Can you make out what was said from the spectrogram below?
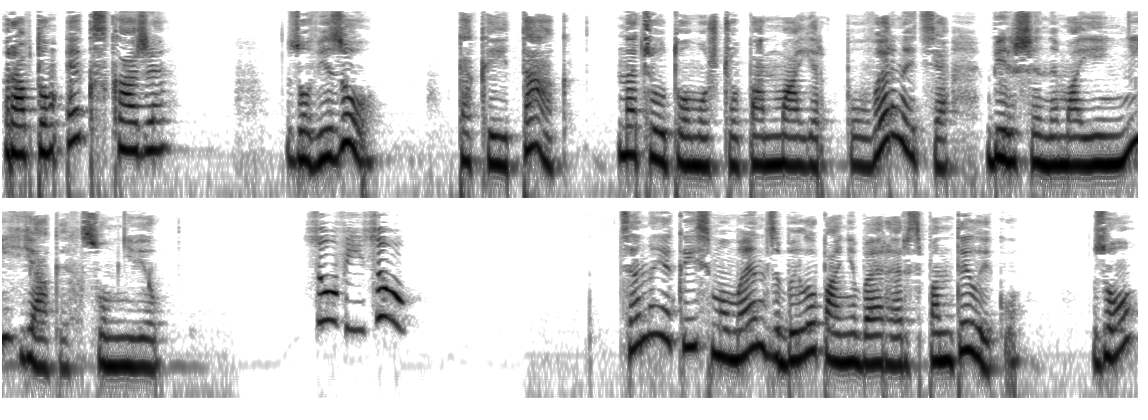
Раптом Екс каже Зовізо. Такий так, наче у тому, що пан Майєр повернеться, більше немає ніяких сумнівів. Sowieso. Це на якийсь момент збило пані Бергер з пантелику. Зо?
